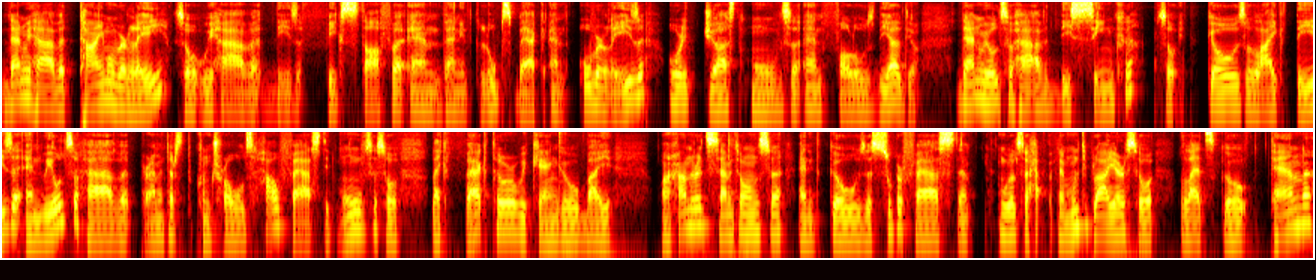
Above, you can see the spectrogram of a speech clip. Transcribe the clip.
Then we have a time overlay. So we have this fixed stuff and then it loops back and overlays or it just moves and follows the audio. Then we also have the sync. So it goes like this and we also have parameters to controls how fast it moves. So like vector we can go by 100 semitones and it goes super fast. We also have the multiplier so let's go 10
